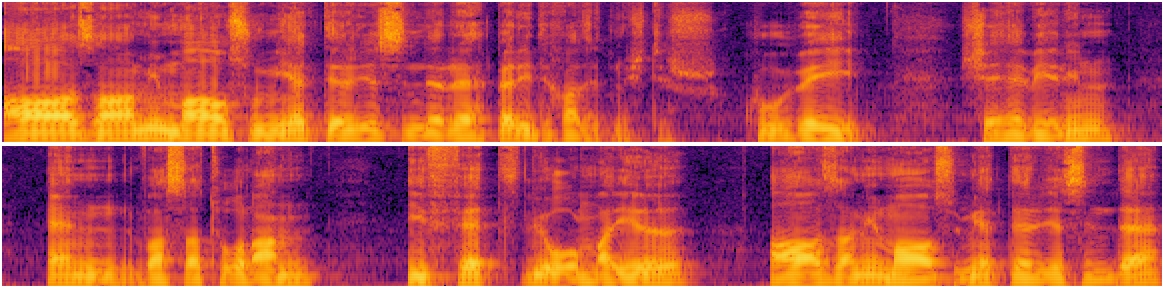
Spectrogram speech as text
azami masumiyet derecesinde rehber itikaz etmiştir. Kuvve-i şeheviyenin en vasatı olan iffetli olmayı azami masumiyet derecesinde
